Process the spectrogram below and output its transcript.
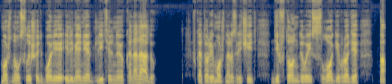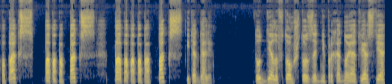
можно услышать более или менее длительную канонаду, в которой можно различить дифтонговые слоги вроде «папа-пакс», «папа-папакс», «папа-папа-пакс» и так далее. Тут дело в том, что заднепроходное отверстие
